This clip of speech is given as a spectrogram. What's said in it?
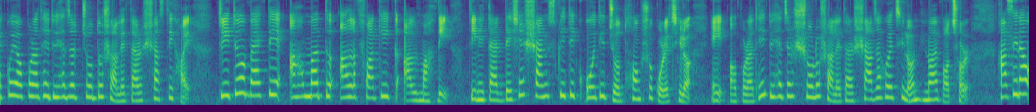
একই অপরাধে দু হাজার চোদ্দ সালে তার শাস্তি হয়। তৃতীয় ব্যক্তি Ahmad al Faqih al Mahdi তিনি তার দেশের সাংস্কৃতিক ঐতিহ্য ধ্বংস করেছিল। এই অপরাধে দুই হাজার ষোলো সালে তার সাজা হয়েছিল নয় বছর। হাসিনাও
